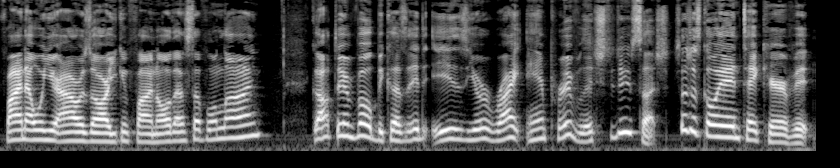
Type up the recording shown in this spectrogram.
find out when your hours are. You can find all that stuff online go out there and vote because it is your right and privilege to do such. So just go ahead and take care of it.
